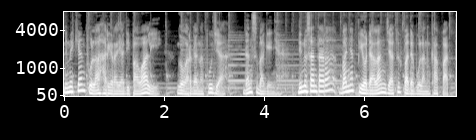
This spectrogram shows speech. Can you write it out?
Demikian pula hari raya Dipawali, Gowardana Puja, dan sebagainya. Di Nusantara, banyak piodalan jatuh pada bulan Kapat.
